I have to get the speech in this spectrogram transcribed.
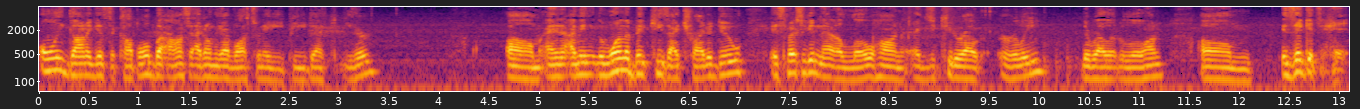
only gone against a couple, but honestly, I don't think I've lost to an ADP deck either. Um, and I mean, the one of the big keys I try to do, especially getting that Alolan executor out early, the relic Alolan, um, is it gets hit.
